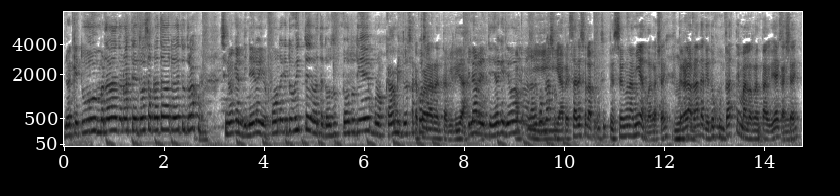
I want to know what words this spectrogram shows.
No es que tú en verdad donaste toda esa plata a través de tu trabajo, sino que el dinero y el fondo que tuviste durante todo, todo tu tiempo, los cambios y todas esas Es por la cosas, rentabilidad. es la rentabilidad que dio a largo Y, plazo. y a pesar de eso, la, pensé en una mierda, ¿cachai? Pero la plata que tú juntaste más la rentabilidad, ¿cachai?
